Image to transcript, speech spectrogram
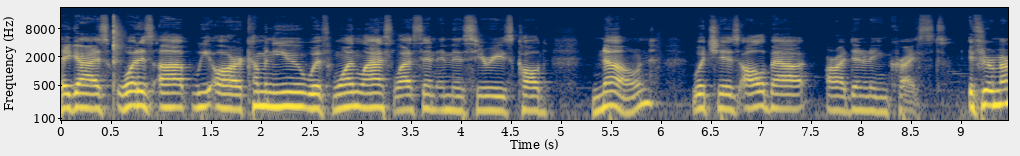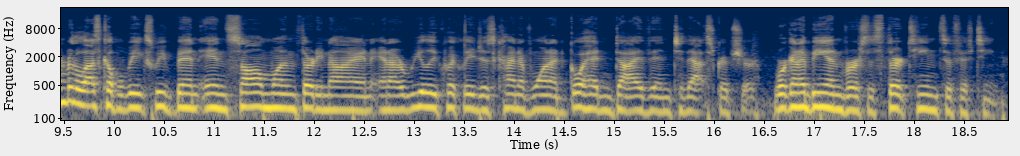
Hey guys, what is up? We are coming to you with one last lesson in this series called Known, which is all about our identity in Christ. If you remember the last couple weeks, we've been in Psalm 139, and I really quickly just kind of want to go ahead and dive into that scripture. We're going to be in verses 13 to 15.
